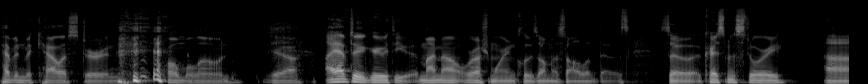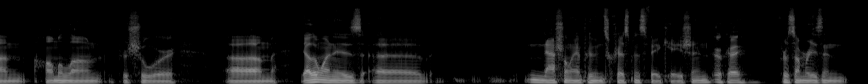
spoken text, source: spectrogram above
Kevin McCallister and Home Alone. Yeah. I have to agree with you. My Mount Rushmore includes almost all of those. So A Christmas Story, um, Home Alone for sure. Um, the other one is uh, National Lampoon's Christmas Vacation. Okay. For some reason,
